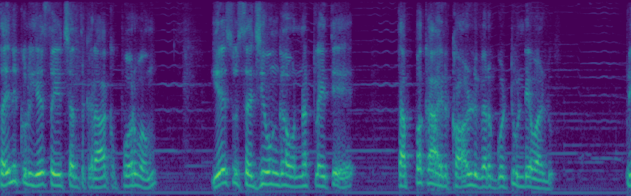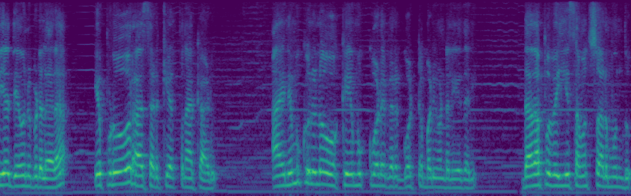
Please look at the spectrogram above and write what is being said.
సైనికులు ఏసయ్య చెంతకు రాక పూర్వం యేసు సజీవంగా ఉన్నట్లయితే తప్పక ఆయన కాళ్ళు వెరగొట్టి ఉండేవాళ్ళు. ప్రియ దేవుని బిడలారా ఎప్పుడో రాశాడు కీర్తనాకాడు. ఆయన ఎముకలలో ఒక్క ఎముక కూడా విరగొట్టబడి ఉండలేదని దాదాపు వెయ్యి సంవత్సరాల ముందు.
